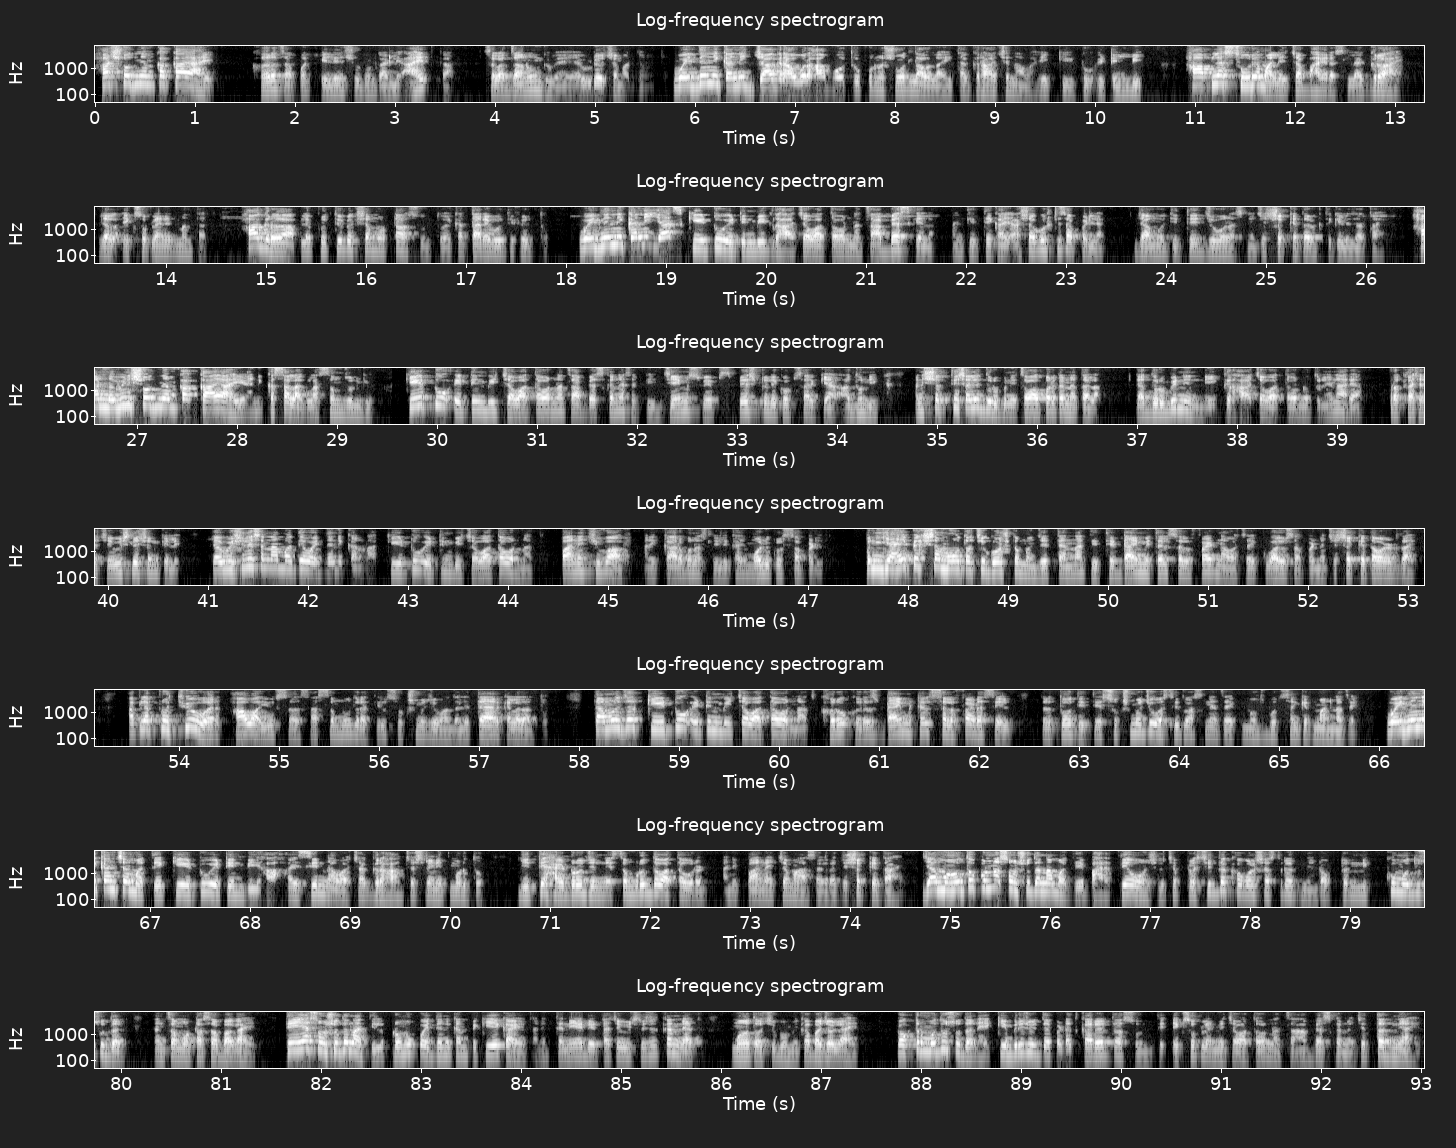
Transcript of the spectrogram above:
हा शोध नेमका काय आहे? खरंच आपण एलियन शोधून काढले आहेत का? चला जाणून घेऊया या व्हिडिओच्या माध्यमातून. वैज्ञानिकांनी ज्या ग्रहावर हा महत्त्वपूर्ण शोध लावला आहे त्या ग्रहाचे नाव आहे के टू एटीन बी हा आपल्या सूर्यमालेच्या बाहेर असलेला ग्रह आहे ज्याला एक्सोप्लॅनेट म्हणतात. हा ग्रह आपल्या पृथ्वीपेक्षा मोठा असून तो एका ताऱ्याभोवती फिरतो. वैज्ञानिकांनी याच के टू एटीन बी ग्रहाच्या वातावरणाचा अभ्यास केला आणि तिथे काही अशा गोष्टी सापडल्या ज्यामुळे तिथे जीवन असण्याची शक्यता व्यक्त केली जात आहे. हा नवीन शोध नेमका काय आहे आणि कसा लागला समजून घेऊ. के टू एटीन बीच्या वातावरणाचा अभ्यास करण्यासाठी जेम्स वेब स्पेस टेलिस्कोप सारख्या आधुनिक आणि शक्तिशाली दुर्बिणीचा वापर करण्यात आला. या दुर्बिणींनी ग्रहाच्या वातावरणातून येणाऱ्या प्रकाशाचे विश्लेषण केले. या विश्लेषणामध्ये वैज्ञानिकांना के टू एटीन बीच्या वातावरणात पाण्याची वाफ आणि कार्बन असलेले काही मॉलिक्युल्स सापडले. पण याहीपेक्षा महत्वाची गोष्ट म्हणजे त्यांना तिथे डायमिथाइल सल्फाईड नावाचा एक वायू सापडण्याची शक्यता वाढत आहे. आपल्या पृथ्वीवर हा वायू सहसा समुद्रातील सूक्ष्म तयार केला जातो. त्यामुळे जर के टू एटीन बीच्या वातावरणात खरोखरच डायमेटल सल्फाईड असेल तर तो तिथे सूक्ष्मजीव अस्तित्व असण्याचा एक मजबूत संकेत मानला जाईल. वैज्ञानिकांच्या मते के टू एटीन बी हा हायसिन नावाच्या ग्रहांच्या श्रेणीत मोडतो जिथे हायड्रोजनने समृद्ध वातावरण आणि पाण्याच्या महासागराची शक्यता आहे. या महत्त्वपूर्ण संशोधनामध्ये भारतीय वंशाचे प्रसिद्ध खगोलशास्त्रज्ञ डॉक्टर निक्कू मधुसूदन यांचा मोठा सहभाग आहे. ते या संशोधनातील प्रमुख वैज्ञानिकांपैकी एक आहेत आणि त्यांनी या डेटाचे विश्लेषण करण्यात महत्वाची भूमिका बजावली आहे. डॉक्टर मधुसूदन हे केंब्रिज विद्यापीठात कार्यरत असून ते एक्सोप्लॅनेटच्या वातावरणाचा अभ्यास करण्याचे तज्ज्ञ आहेत.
